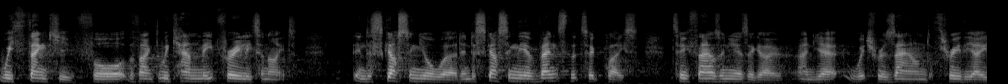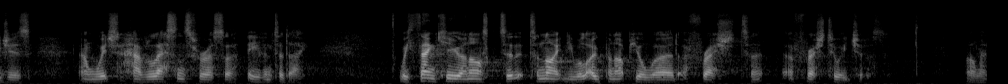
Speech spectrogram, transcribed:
we thank you for the fact that we can meet freely tonight in discussing your word, in discussing the events that took place 2,000 years ago, and yet which resound through the ages and which have lessons for us uh, even today. We thank you and ask that tonight you will open up your word afresh to, afresh to each of us. Amen.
